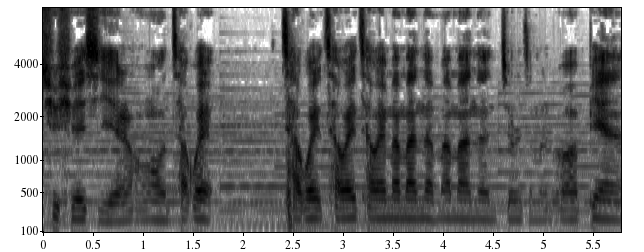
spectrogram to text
去学习，然后才会，才会，才会，才会慢慢的、慢慢的就是怎么说变，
